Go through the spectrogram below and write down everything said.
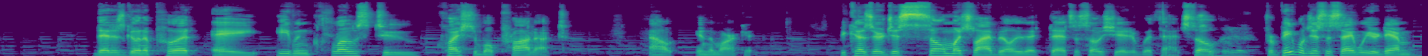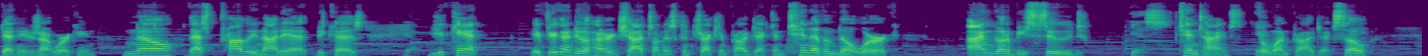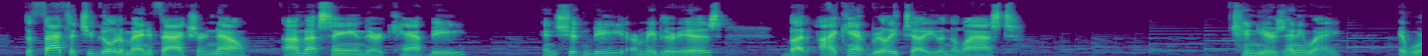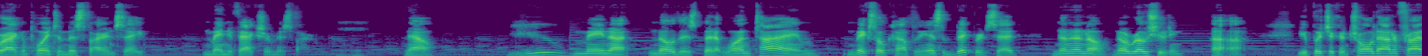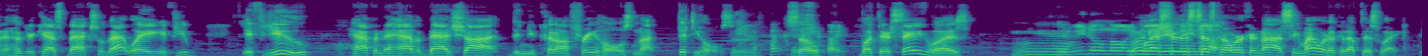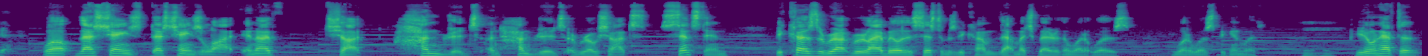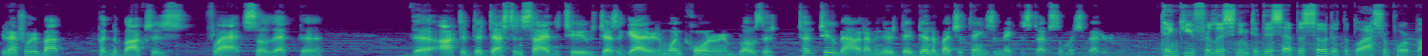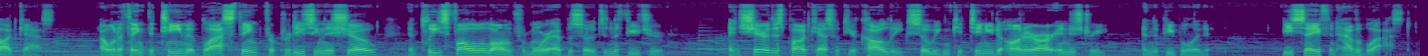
that is going to put a even close to questionable product out in the market because there's just so much liability that, that's associated with that. So Absolutely. for people just to say, well, your damn detonators aren't working, no, that's probably not it because Yeah. you can't, if you're going to do 100 shots on this construction project and 10 of them don't work, I'm going to be sued yes. 10 times Yeah. for one project. So the fact that you go to manufacturer now, I'm not saying there can't be and shouldn't be, or maybe there is, but I can't really tell you in the last 10 years anyway, where I can point to misfire and say, manufacturer misfire. Mhm. Now, you may not know this, but at one time, Mixo Company, Ensign Bickford said, no, no, no, no row shooting. Uh-uh. You put your control down in front and hook your cats back. So that way, if you if you happen to have a bad shot, then you cut off three holes, not 50 holes. Mm. So- right. What they're saying was, "Eh, we don't know. We're not sure this stuff's not. going to work or not. So you might want to hook it up this way. Yeah. Well, that's changed. That's changed a lot, and I've shot hundreds and hundreds of row shots since then, because the reliability of the system has become that much better than what it was, what it was to begin with. Mhm. You don't have to. You don't have to worry about putting the boxes flat so that the the octa the dust inside the tubes doesn't gather in one corner and blows the t- tube out. I mean, they've done a bunch of things to make the stuff so much better. Thank you for listening to this episode of the Blast Report podcast. I want to thank the team at Blast Think for producing this show, and please follow along for more episodes in the future and share this podcast with your colleagues so we can continue to honor our industry and the people in it. Be safe and have a blast.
